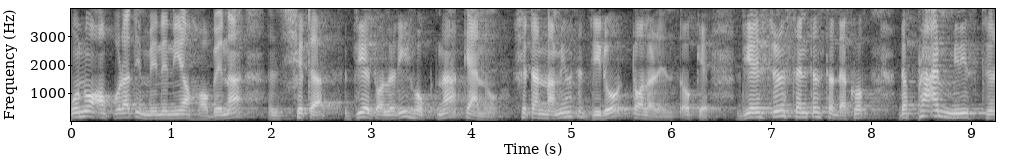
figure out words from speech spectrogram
কোনো অপরাধী মেনে নেওয়া হবে না। সেটা যে দলেরই হোক না কেন, সেটার নামই হচ্ছে zero tolerance. Okay, dear student, সেন্টেন্সটা দেখো। দ্য প্রাইম মিনিস্টার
